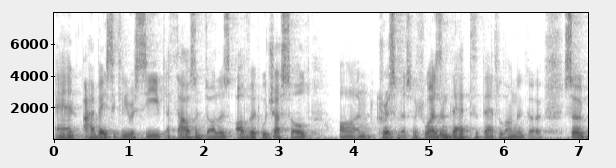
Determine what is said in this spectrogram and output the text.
And I basically received $1,000 of it, which I sold on Christmas, which wasn't that, that long ago. So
